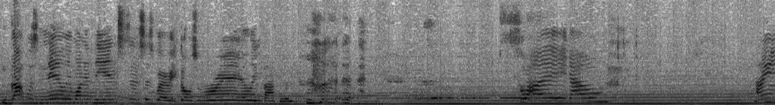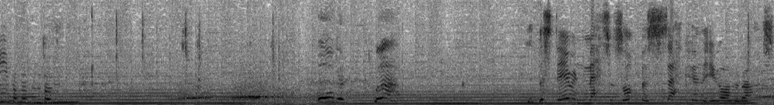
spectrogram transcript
That was nearly one of the instances where it goes really badly. Fly down. Oh god! The steering messes up the second that you go on the grass.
